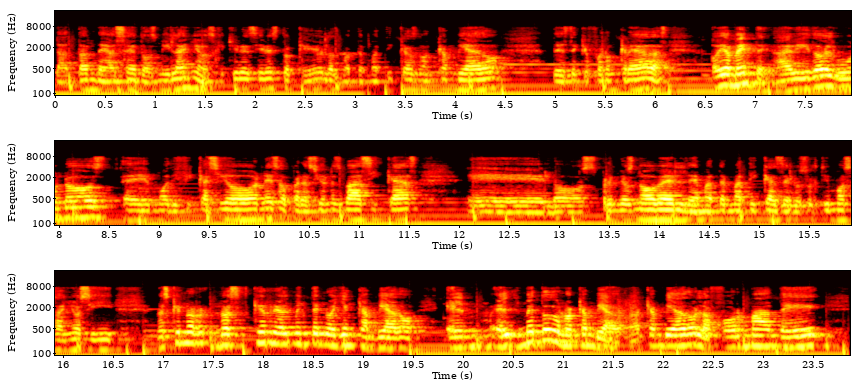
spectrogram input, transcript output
datan de hace 2000 años. ¿Qué quiere decir esto? Que las matemáticas no han cambiado desde que fueron creadas. Obviamente, ha habido algunas eh, modificaciones, operaciones básicas, eh, los premios Nobel de matemáticas de los últimos años y no es que, no, es que realmente no hayan cambiado, el, método no ha cambiado, ha cambiado la forma de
